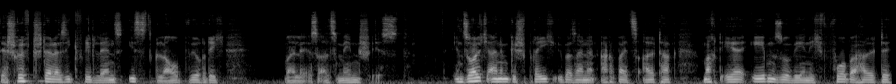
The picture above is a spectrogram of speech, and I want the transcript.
Der Schriftsteller Siegfried Lenz ist glaubwürdig, weil er es als Mensch ist. In solch einem Gespräch über seinen Arbeitsalltag macht er ebenso wenig Vorbehalte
